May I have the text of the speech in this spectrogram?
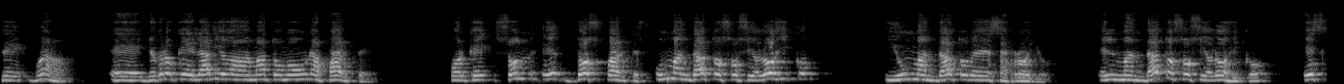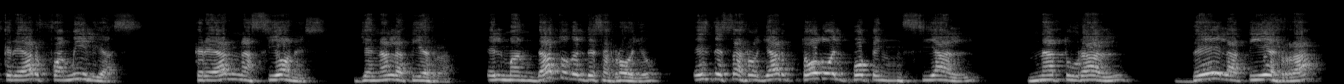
Sí, bueno, eh, yo creo que Eladio nada más tomó una parte, porque son eh, dos partes, un mandato sociológico y un mandato de desarrollo. El mandato sociológico es crear familias, crear naciones, llenar la tierra. El mandato del desarrollo es desarrollar todo el potencial natural de la tierra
